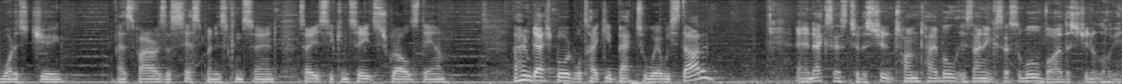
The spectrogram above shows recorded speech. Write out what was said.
what is due as far as assessment is concerned. So as you can see it scrolls down. The home dashboard will take you back to where we started and access to the student timetable is only accessible via the student login.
